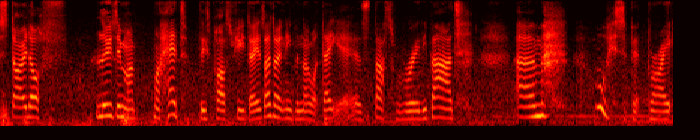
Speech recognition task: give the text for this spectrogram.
just started off losing my, my head these past few days. I don't even know what date it is. That's really bad. Um, oh, it's a bit bright.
